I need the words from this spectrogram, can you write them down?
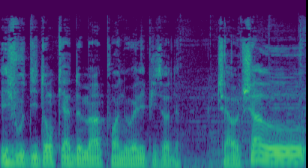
et je vous dis donc à demain pour un nouvel épisode. Ciao ciao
